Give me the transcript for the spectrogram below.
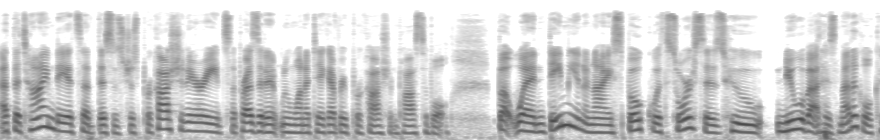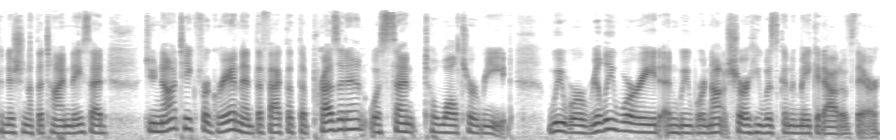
at the time they had said this is just precautionary. It's the president. We want to take every precaution possible. But when Damian and I spoke with sources who knew about his medical condition at the time, they said, do not take for granted the fact that the president was sent to Walter Reed. We were really worried and we were not sure he was going to make it out of there.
